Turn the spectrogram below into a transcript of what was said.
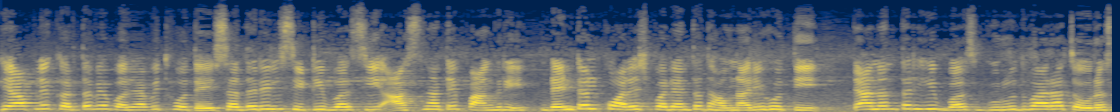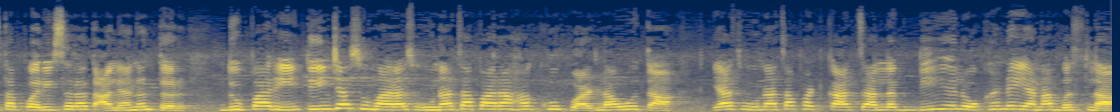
हे आपले कर्तव्य बजावित होते. सदरील सिटी बस ही आसना ते पांगरी डेंटल कॉलेज पर्यंत धावणारी होती. त्यानंतर ही बस गुरुद्वारा चौरस्ता परिसरात आल्यानंतर दुपारी तीनच्या सुमारास उन्हाचा पारा हा खूप वाढला होता. याच उन्हाचा फटका चालक डी ए लोखंडे यांना बसला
